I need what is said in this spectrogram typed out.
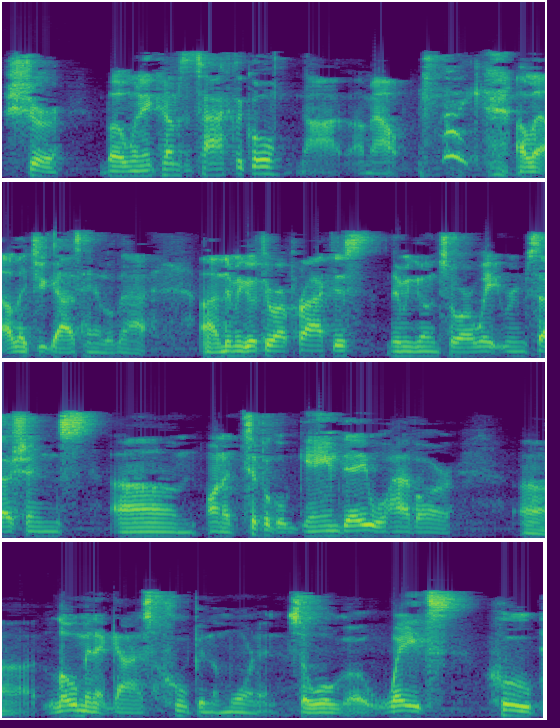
sure. But when it comes to tactical, nah, I'm out. I'll, let, I'll let you guys handle that. Uh, then we go through our practice. Then we go into our weight room sessions. Um, on a typical game day, we'll have our uh, low minute guys hoop in the morning. So we'll go weights, hoop,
